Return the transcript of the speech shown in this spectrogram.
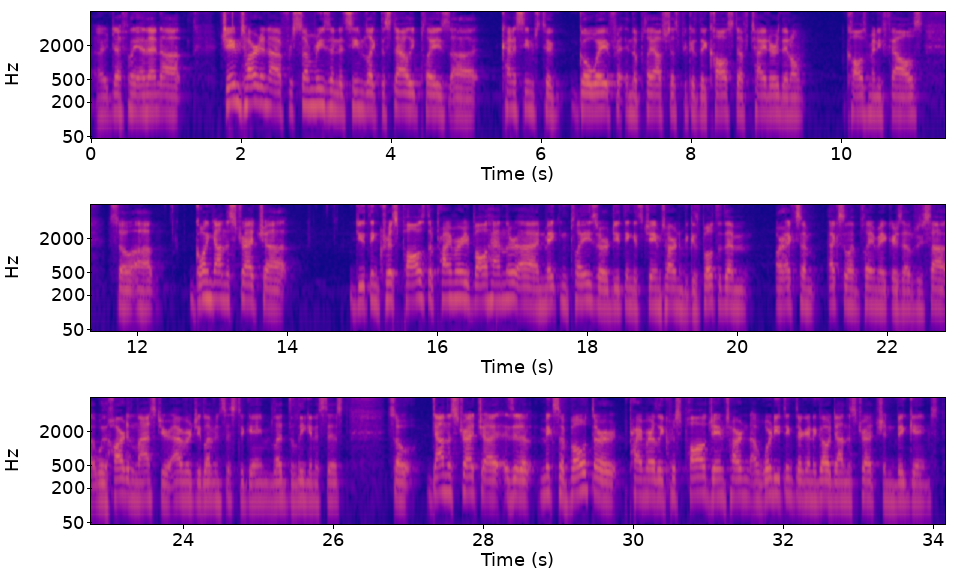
All right, definitely. And then uh, James Harden, uh, for some reason, it seems like the style he plays uh, kind of seems to go away in the playoffs just because they call stuff tighter. They don't call as many fouls. So uh, going down the stretch, uh, do you think Chris Paul's the primary ball handler uh, and making plays, or do you think it's James Harden? Because both of them are excellent, excellent playmakers, as we saw with Harden last year, averaged 11 assists a game, led the league in assists. So down the stretch, uh, is it a mix of both, or primarily Chris Paul, James Harden? Uh, where do you think they're going to go down the stretch in big games?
